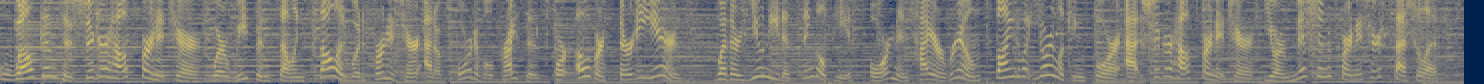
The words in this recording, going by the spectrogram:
Welcome to Sugar House Furniture, where we've been selling solid wood furniture at affordable prices for over 30 years. Whether you need a single piece or an entire room, find what you're looking for at Sugar House Furniture, your mission furniture specialist.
